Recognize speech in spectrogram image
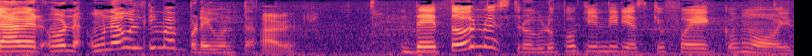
A ver, una, una última pregunta. A ver. De todo nuestro grupo, ¿quién dirías que fue como el,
